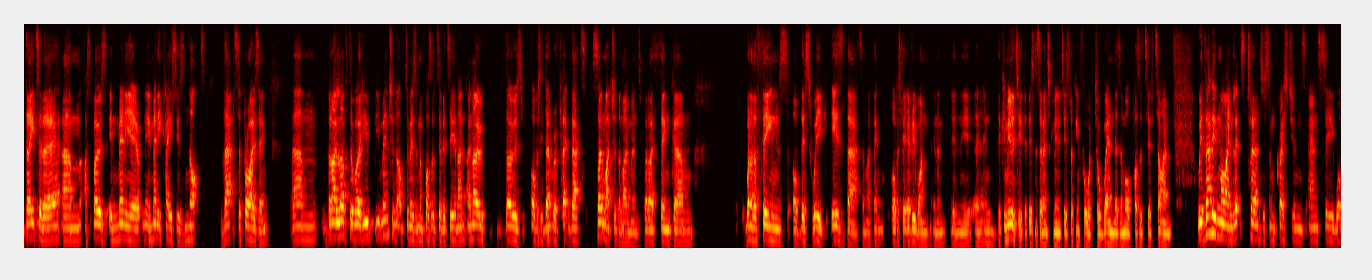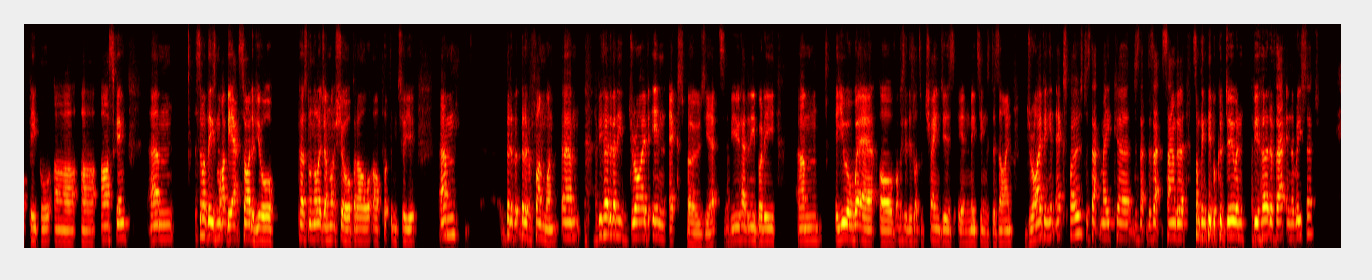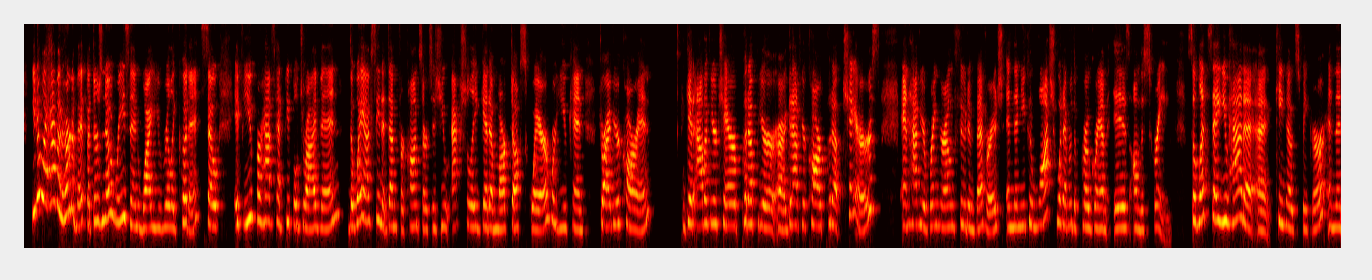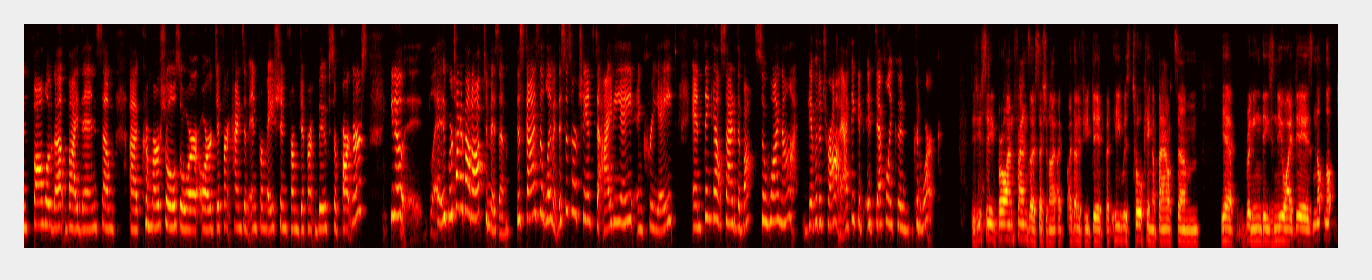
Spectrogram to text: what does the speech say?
data there. Um, I suppose in many in many cases not that surprising, Um, but I love the word you, you mentioned optimism and positivity, and I, I, know those obviously don't reflect that so much at the moment. But I think um, one of the themes of this week is that, and I think obviously everyone in the in the in the community, the business events community, is looking forward to when there's a more positive time. With that in mind, let's turn to some questions and see what people are are asking. Um, some of these might be outside of your personal knowledge. I'm not sure, but I'll I'll put them to you. Um, bit of a bit of a fun one. Um, have you heard of any drive-in expos yet? Have you had anybody? Um, are you aware of? Obviously, there's lots of changes in meetings design. Driving in expos does that make? Uh, does that does that sound uh, something people could do? And have you heard of that in the research? You know, I haven't heard of it, but there's no reason why you really couldn't. So, if you perhaps had people drive in, the way I've seen it done for concerts is you actually get a marked off square where you can drive your car in get out of your chair, put up your, uh, get out of your car, put up chairs, and have your bring your own food and beverage. And then you can watch whatever the program is on the screen. So let's say you had a, a keynote speaker and then followed up by then some uh, commercials or, or different kinds of information from different booths or partners. You know, we're talking about optimism. The sky's the limit. This is our chance to ideate and create and think outside of the box. So why not give it a try? I think it, it definitely could could work. Did you see Brian Fanzo's session? I, I, I don't know if you did, but he was talking about um, yeah, bringing these new ideas, not not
